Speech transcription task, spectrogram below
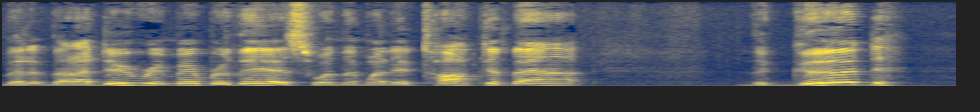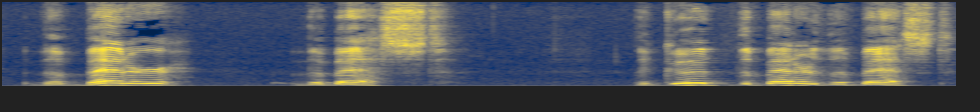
but, but I do remember this when, the, when they talked about the good, the better, the best. The good, the better, the best.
